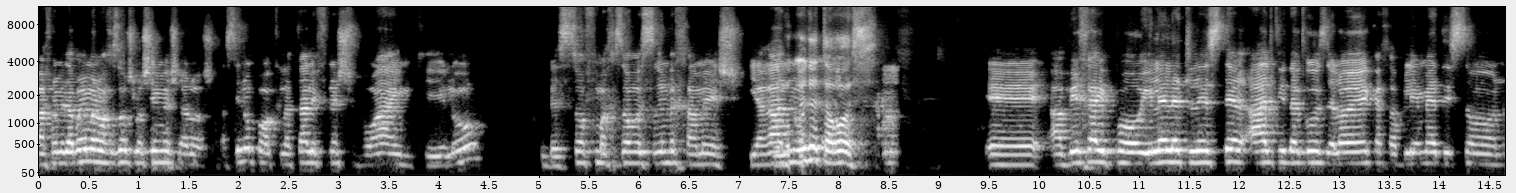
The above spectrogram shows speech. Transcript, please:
ואנחנו מדברים על מחזור 33. עשינו פה הקלטה לפני שבועיים, כאילו, בסוף מחזור 25. אני ירדנו... מוריד את הראש. אה, אביחי פה הילל את לסטר, אל תדאגו, זה לא יהיה ככה בלי מדיסון.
